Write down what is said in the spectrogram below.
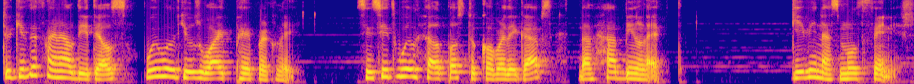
To give the final details, we will use white paper clay, since it will help us to cover the gaps that have been left, giving a smooth finish.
